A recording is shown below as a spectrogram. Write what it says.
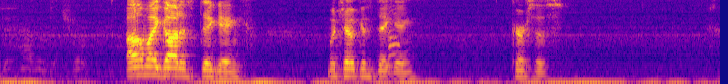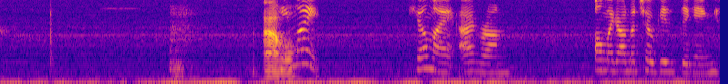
to have in. Oh my god, it's digging. Machoke is digging. Curses. He might kill my Aggron. Oh my god, Machoke is digging.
